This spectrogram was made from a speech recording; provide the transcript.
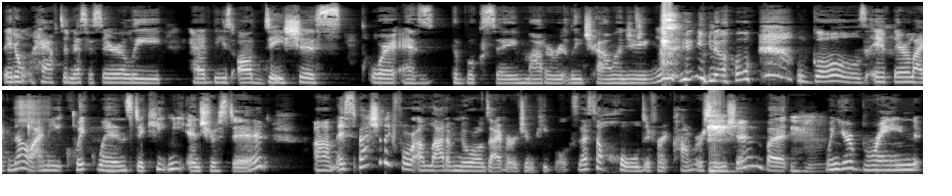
They don't have to necessarily have these audacious or as the books say, moderately challenging, you know, goals. If they're like, no, I need quick wins to keep me interested. Um, especially for a lot of neurodivergent people, because that's a whole different conversation. But mm-hmm. when your brain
